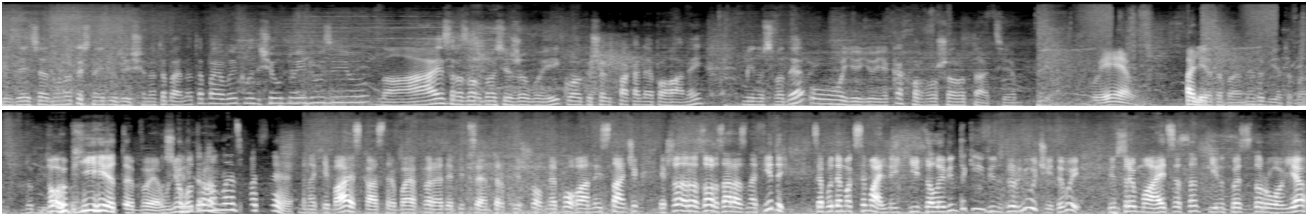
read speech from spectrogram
Мені здається, ну натисни ілюзію ще на тебе. На тебе виклик ще одну ілюзію. Найс, розгор досі живий. Копіша від пака непоганий. Мінус ВД. Ой-ой-ой, яка хороша ротація. Вев. Доб'є тебе, не доб'є тебе. Доб'є. Доб'є тебе. У нього там? Dragonlance ПЦ. На СК стрибає вперед, епіцентр пішов. Непоганий станчик. Якщо Разор зараз нафідить, це буде максимальний діль, але він такий, він жирнючий, диви. Він тримається, Сантін без здоров'я.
